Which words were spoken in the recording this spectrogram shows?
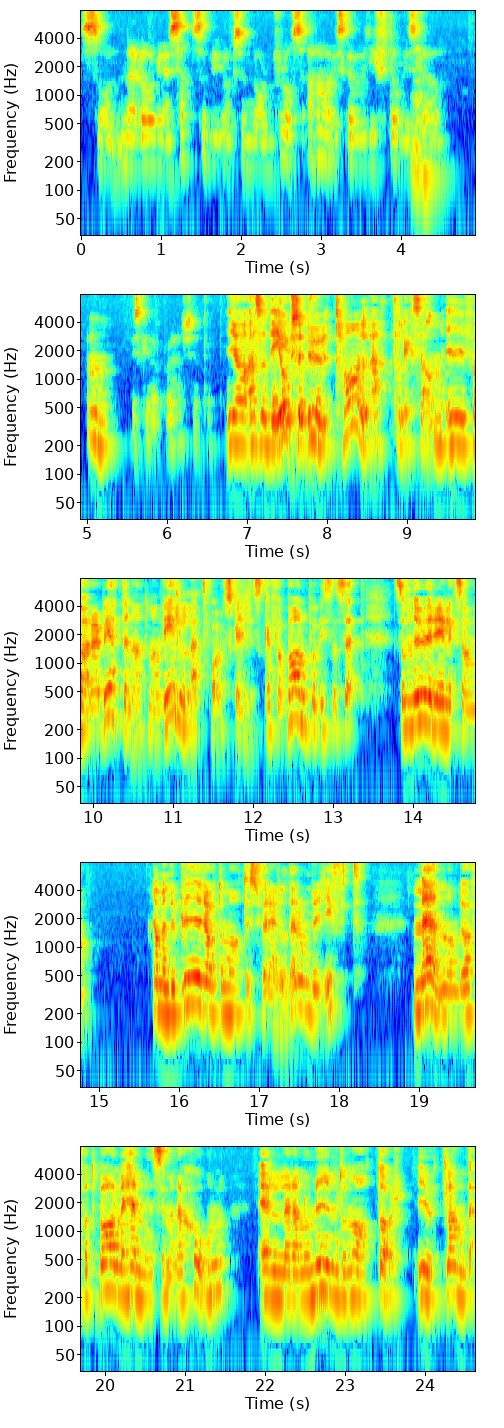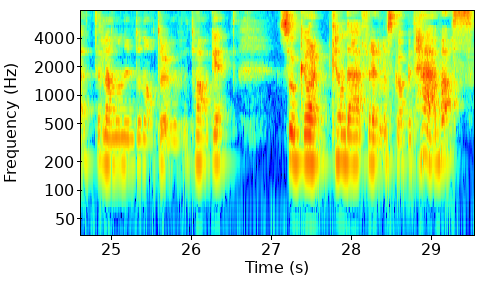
så när lagen är satt så blir det också en norm för oss. Aha, vi ska vara gifta och vi ska, mm. Vi ska göra på det här sättet. ja, alltså det är också uttalat liksom, i förarbetena att man vill att folk ska skaffa barn på vissa sätt. Som nu är det liksom, ja men du blir automatiskt förälder om du är gift. Men om du har fått barn med heminsemination eller anonym donator i utlandet eller anonym donator överhuvudtaget så kan det här föräldraskapet hävas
